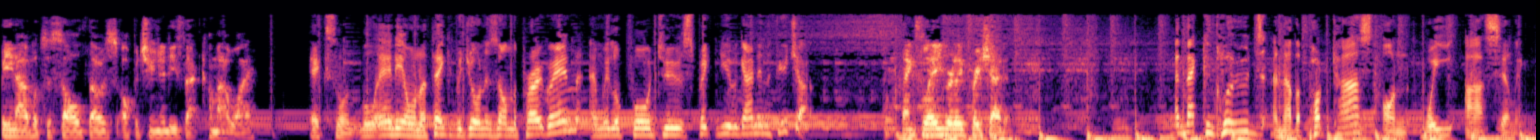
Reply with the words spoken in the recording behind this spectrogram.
being able to solve those opportunities that come our way. Excellent. Well, Andy, I want to thank you for joining us on the program and we look forward to speaking to you again in the future. Thanks, Lee. Really appreciate it. And that concludes another podcast on We Are Selling.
